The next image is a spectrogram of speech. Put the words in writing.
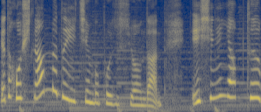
ya da hoşlanmadığı için bu pozisyondan eşinin yaptığı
